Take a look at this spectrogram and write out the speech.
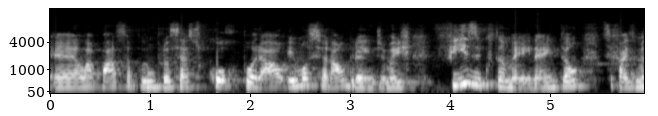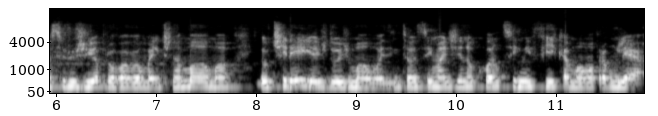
ela passa por um processo corporal, emocional grande, mas físico também, né? Então, você faz uma cirurgia provavelmente na mama. Eu tirei as duas mamas, então você imagina o quanto significa mama para mulher.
